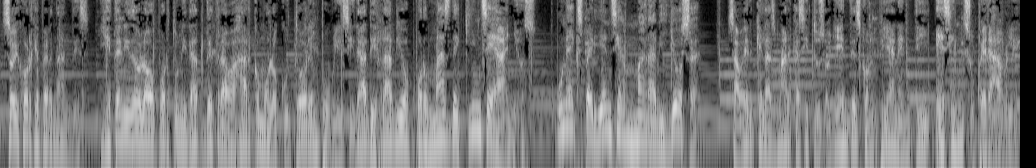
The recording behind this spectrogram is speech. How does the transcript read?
Soy Jorge Fernández y he tenido la oportunidad de trabajar como locutor en publicidad y radio por más de 15 años. Una experiencia maravillosa. Saber que las marcas y tus oyentes confían en ti es insuperable.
